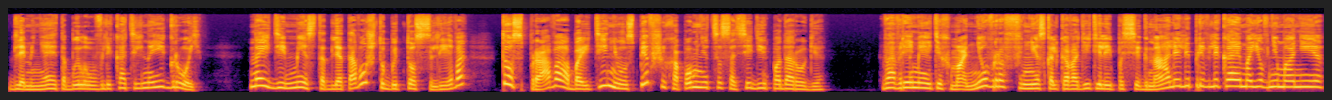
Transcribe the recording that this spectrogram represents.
Для меня это было увлекательной игрой. Найди место для того, чтобы то слева, то справа обойти не успевших опомниться соседей по дороге. Во время этих маневров несколько водителей посигналили, привлекая мое внимание,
